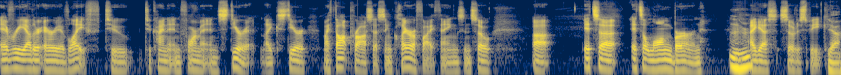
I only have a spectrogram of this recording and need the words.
every other area of life to to kind of inform it and steer it like steer my thought process and clarify things. And so uh it's a it's a long burn i guess so to speak. Yeah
